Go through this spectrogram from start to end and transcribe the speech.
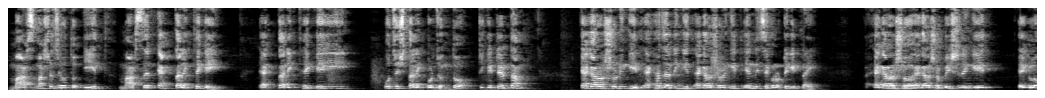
মার্চ মাসে যেহেতু ঈদ, মার্চের এক তারিখ থেকেই, এক তারিখ থেকেই পঁচিশ তারিখ পর্যন্ত টিকিটের দাম এগারোশো রিঙ্গিত, এক হাজার রিঙ্গিত, এগারোশো রিঙ্গিত, এর নিচে কোনো টিকিট নাই। এগারোশো এগারোশো বিশ রিঙ্গিত এগুলো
